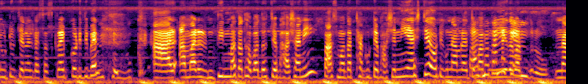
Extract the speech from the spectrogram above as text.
ইউটিউব চ্যানেলটা সাবস্ক্রাইব করে দিবেন। ফেসবুক আর আমার তিন মাথা থবাত হচ্ছে ভাসানি। পাঁচ মাথার ঠাকুরটা ভাসে নিয়ে আসছে ওটিগুলো আমরা তোমাকে নিয়ে যাবার না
